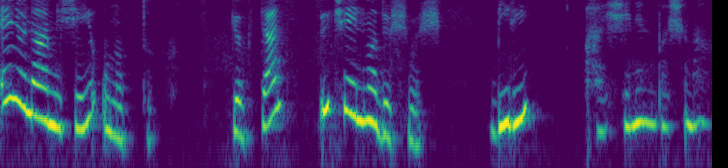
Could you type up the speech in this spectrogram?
en önemli şeyi unuttuk. Gökten üç elma düşmüş. Biri Ayşe'nin başına.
